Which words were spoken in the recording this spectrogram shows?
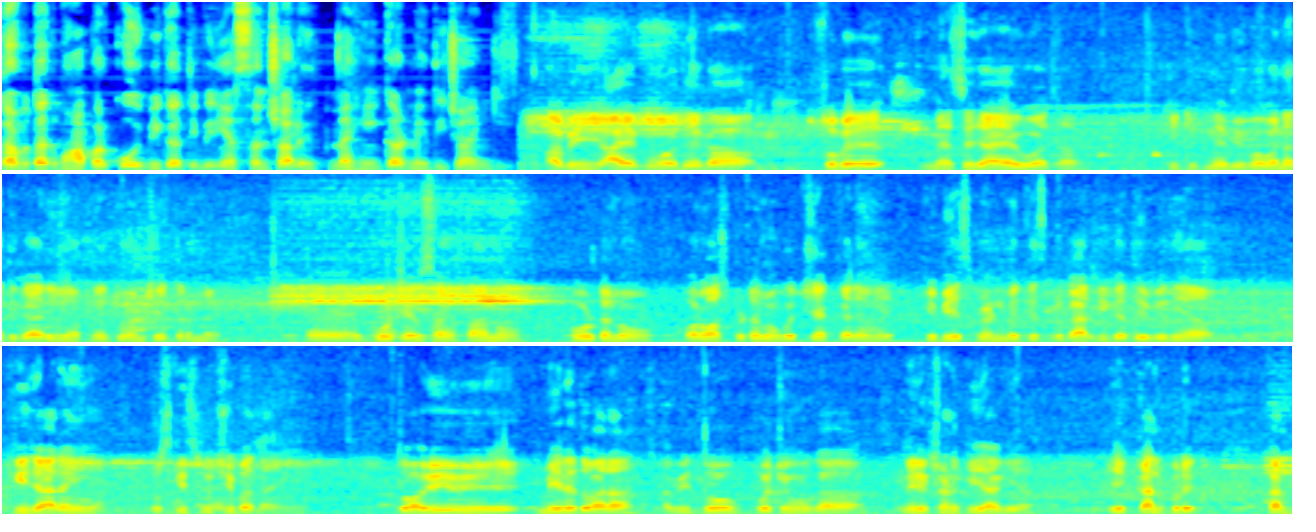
तब तक वहाँ पर कोई भी गतिविधियाँ संचालित नहीं करने दी जाएँगी। अभी आयुक्त महोदय का सुबह मैसेज आया हुआ था कि जितने भी भवन अधिकारी हैं अपने जोन क्षेत्र में कोचिंग संस्थानों, होटलों और हॉस्पिटलों को चेक करेंगे कि बेसमेंट में किस प्रकार की गतिविधियाँ की जा रही हैं, उसकी सूची बनाएँगे। तो अभी मेरे द्वारा अभी दो कोचिंगों का निरीक्षण किया गया। एक कल्प कल्प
